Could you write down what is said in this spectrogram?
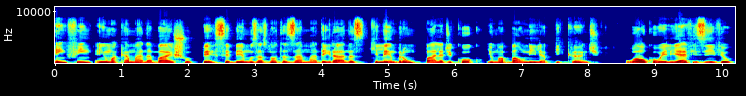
Enfim, em uma camada abaixo, percebemos as notas amadeiradas que lembram palha de coco e uma baunilha picante. O álcool ele é visível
